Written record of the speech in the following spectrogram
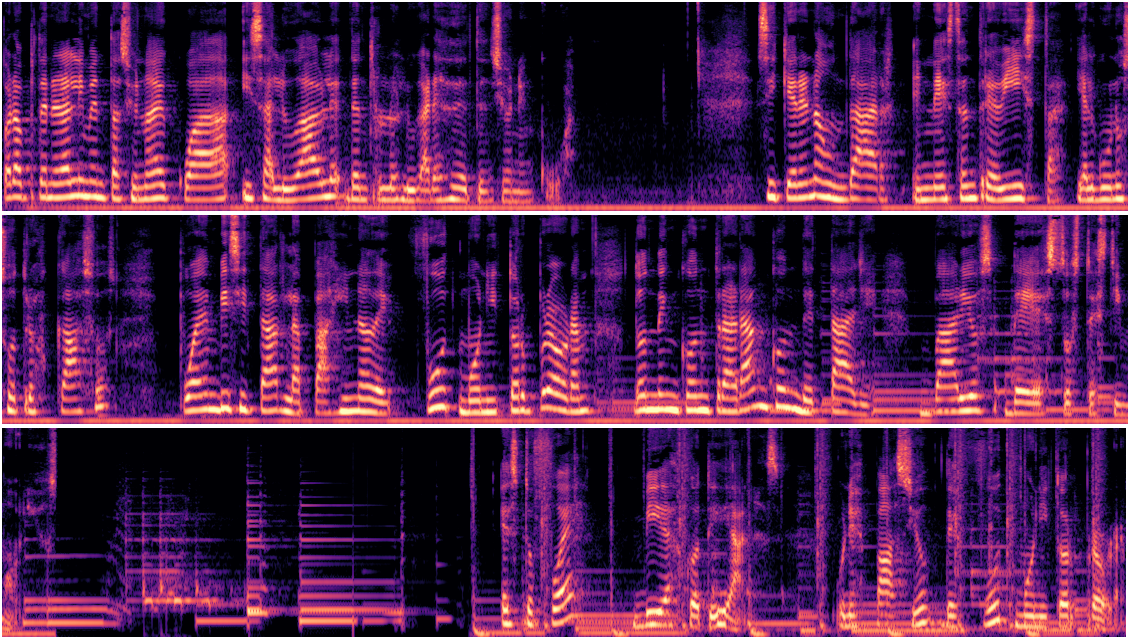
para obtener alimentación adecuada y saludable dentro de los lugares de detención en Cuba. Si quieren ahondar en esta entrevista y algunos otros casos, pueden visitar la página de Food Monitor Program donde encontrarán con detalle varios de estos testimonios. Esto fue Vidas Cotidianas, un espacio de Food Monitor Program.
